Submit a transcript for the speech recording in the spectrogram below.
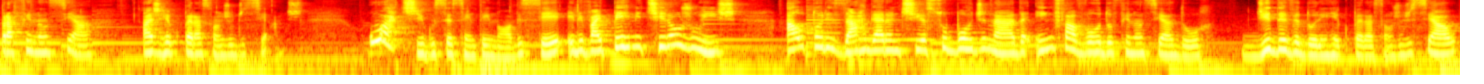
para financiar as recuperações judiciais. O artigo 69C ele vai permitir ao juiz autorizar garantia subordinada em favor do financiador de devedor em recuperação judicial,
